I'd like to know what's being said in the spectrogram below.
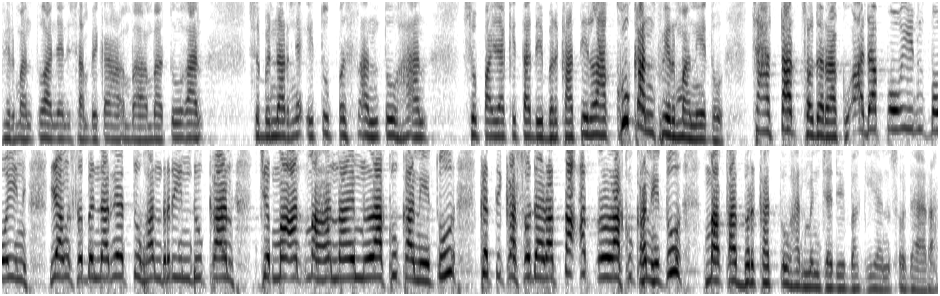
firman Tuhan yang disampaikan hamba-hamba Tuhan. Sebenarnya itu pesan Tuhan supaya kita diberkati lakukan firman itu. Catat saudaraku ada poin-poin yang sebenarnya Tuhan rindukan jemaat Mahanaim melakukan itu. Ketika saudara taat melakukan itu maka berkat Tuhan menjadi bagian saudara.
